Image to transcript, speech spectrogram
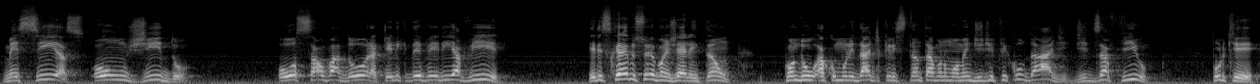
Messias, o ungido, o Salvador, aquele que deveria vir. Ele escreve o seu evangelho, então, quando a comunidade cristã estava num momento de dificuldade, de desafio. Por quê?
